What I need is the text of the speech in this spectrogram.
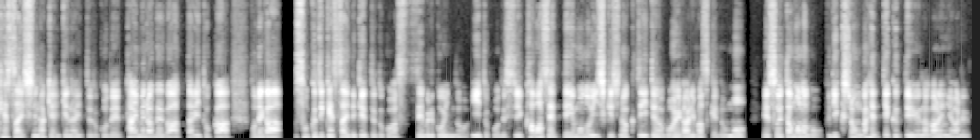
決済しなきゃいけないっていうところで、タイムラグがあったりとか、それが即時決済できるっていうところがステーブルコインのいいところですし、為替っていうものを意識しなくていいっていうのは語弊がありますけども、そういったものがフリクションが減っていくっていう流れにある。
